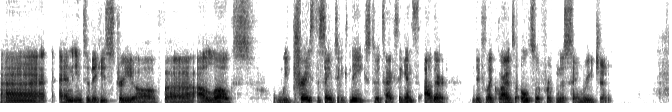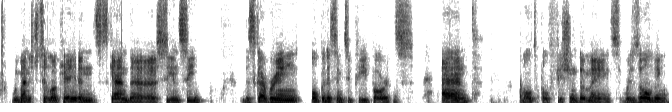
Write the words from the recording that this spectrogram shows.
uh, and into the history of uh, our logs, we traced the same techniques to attacks against other Deflect clients also from the same region. We managed to locate and scan the CNC, discovering open SMTP ports and multiple phishing domains resolving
